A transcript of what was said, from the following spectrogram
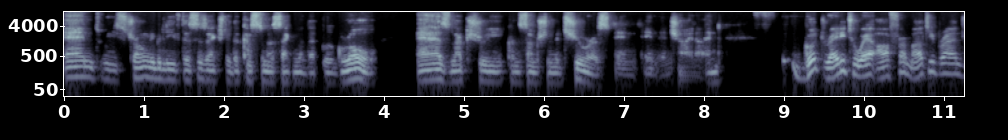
And we strongly believe this is actually the customer segment that will grow as luxury consumption matures in, in, in China. And good ready to wear offer, multi brand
